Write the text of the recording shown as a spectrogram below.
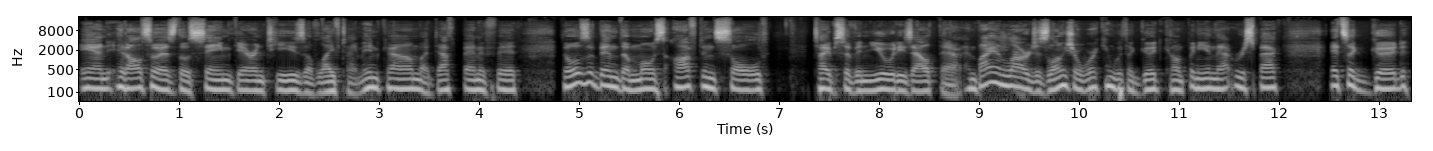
And it also has those same guarantees of lifetime income, a death benefit. Those have been the most often sold types of annuities out there. And by and large, as long as you're working with a good company in that respect, it's a good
